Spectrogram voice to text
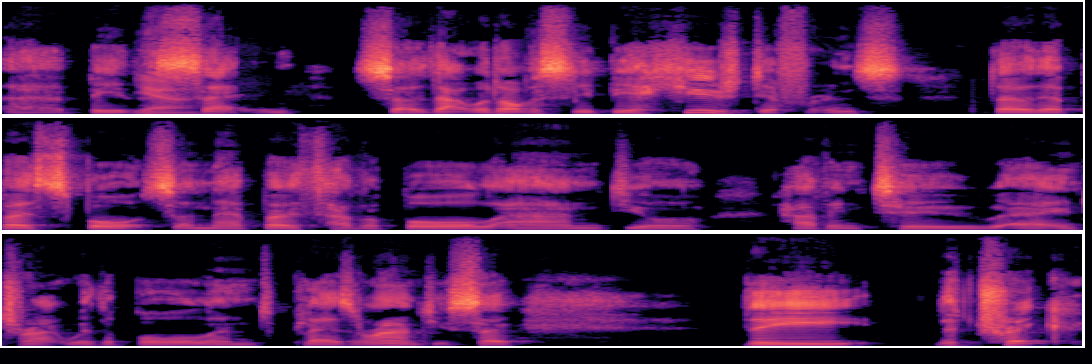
uh, be the yeah. same. So that would obviously be a huge difference though they're both sports and they both have a ball and you're having to uh, interact with the ball and players around you. So the the trick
